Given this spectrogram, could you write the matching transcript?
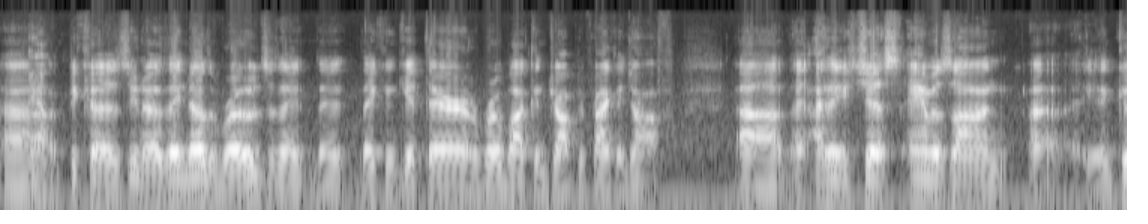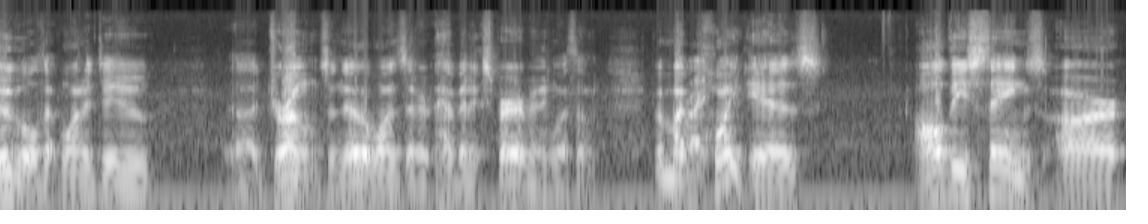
uh, Yeah. because you know they know the roads and they, they they can get there and a robot can drop your package off. Uh, I think it's just Amazon uh, and Google that want to do uh, drones, and they're the ones that are, have been experimenting with them. But my Right. point is, all these things are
